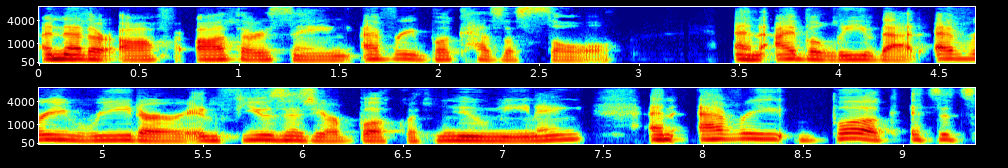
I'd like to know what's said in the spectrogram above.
another author saying, every book has a soul. And I believe that every reader infuses your book with new meaning, and every book, it's its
